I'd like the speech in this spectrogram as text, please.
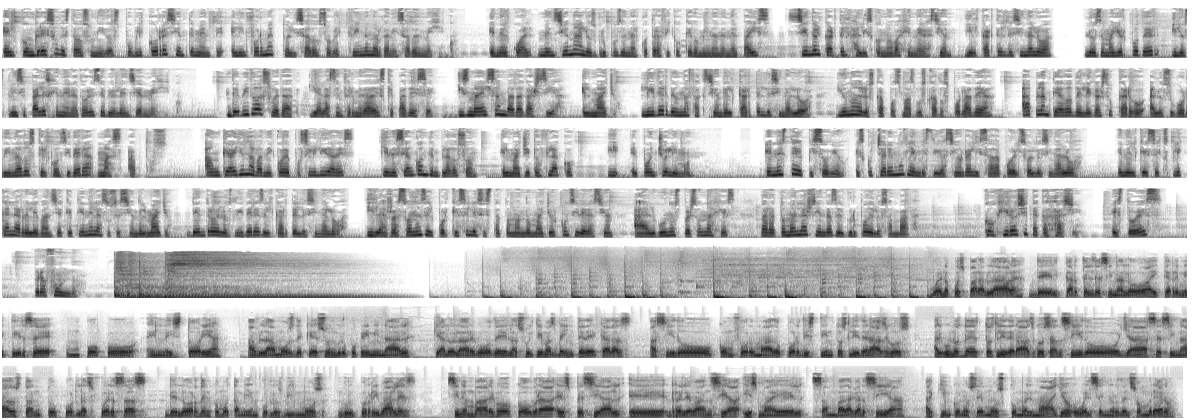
El Congreso de Estados Unidos publicó recientemente el informe actualizado sobre crimen organizado en México, en el cual menciona a los grupos de narcotráfico que dominan en el país, siendo el cártel Jalisco Nueva Generación y el cártel de Sinaloa los de mayor poder y los principales generadores de violencia en México. Debido a su edad y a las enfermedades que padece, Ismael Zambada García, el Mayo, líder de una facción del cártel de Sinaloa y uno de los capos más buscados por la DEA, ha planteado delegar su cargo a los subordinados que él considera más aptos. Aunque hay un abanico de posibilidades, quienes se han contemplado son el Mallito Flaco y el Poncho Limón. En este episodio escucharemos la investigación realizada por el Sol de Sinaloa, en el que se explica la relevancia que tiene la sucesión del Mayo dentro de los líderes del cártel de Sinaloa y las razones del por qué se les está tomando mayor consideración a algunos personajes para tomar las riendas del grupo de los Zambada. Con Hiroshi Takahashi, esto es Profundo. Bueno, pues para hablar del cártel de Sinaloa hay que remitirse un poco en la historia. Hablamos de que es un grupo criminal que a lo largo de las últimas 20 décadas ha sido conformado por distintos liderazgos. Algunos de estos liderazgos han sido ya asesinados tanto por las fuerzas del orden como también por los mismos grupos rivales. Sin embargo, cobra especial eh, relevancia Ismael Zambada García, a quien conocemos como el Mayo o el Señor del Sombrero.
